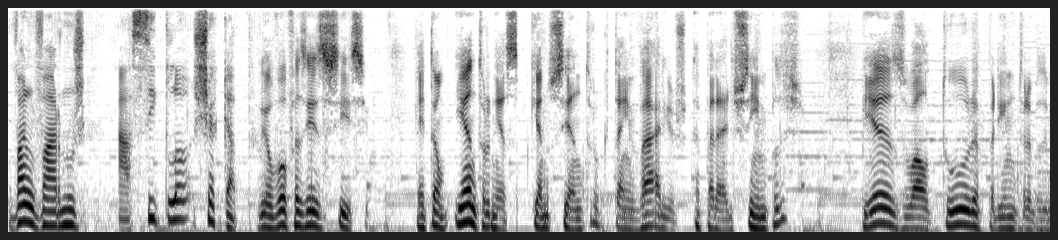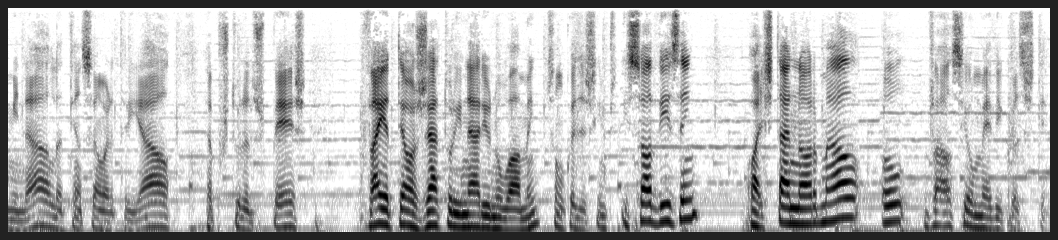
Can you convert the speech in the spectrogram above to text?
vai levar-nos à Ciclo Check-up. Eu vou fazer exercício. Então entro nesse pequeno centro que tem vários aparelhos simples peso, altura, perímetro abdominal, a tensão arterial, a postura dos pés, vai até ao jato urinário no homem, são coisas simples, e só dizem olha, está normal ou vá ao seu médico assistente.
